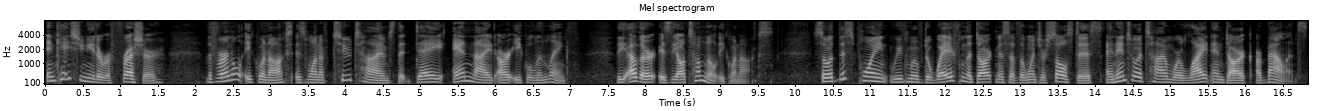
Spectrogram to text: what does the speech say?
In case you need a refresher, the vernal equinox is one of two times that day and night are equal in length. The other is the autumnal equinox. So at this point, we've moved away from the darkness of the winter solstice and into a time where light and dark are balanced.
